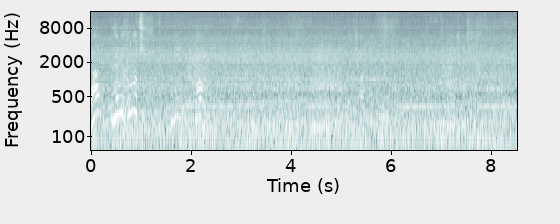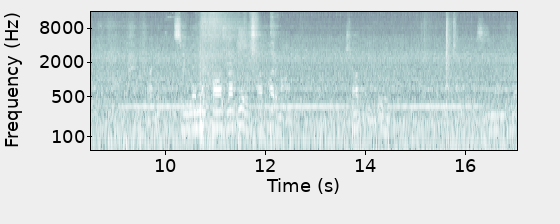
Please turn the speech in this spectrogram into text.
Lan ne bir kumut. Ne? Yok. Çarptık mı? Hani sinirlenen bazılar diyor çarparım abi. Çarpmayın böyle. Sizin yanınızda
